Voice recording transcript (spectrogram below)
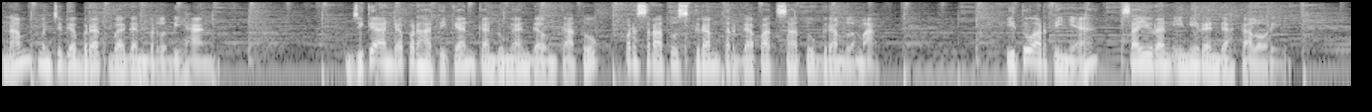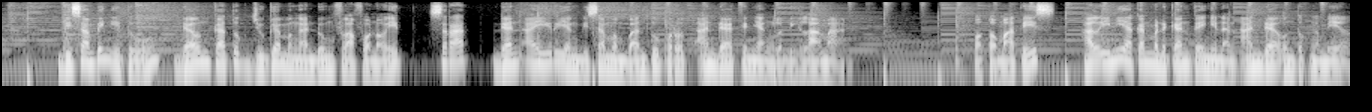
6. Mencegah berat badan berlebihan. Jika Anda perhatikan kandungan daun katuk, per 100 gram terdapat 1 gram lemak. Itu artinya, sayuran ini rendah kalori. Di samping itu, daun katuk juga mengandung flavonoid, serat, dan air yang bisa membantu perut Anda kenyang lebih lama. Otomatis, hal ini akan menekan keinginan Anda untuk ngemil.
